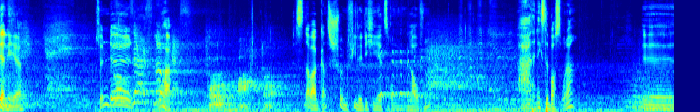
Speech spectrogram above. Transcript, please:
Denn hier? Zünden! Oha. Das sind aber ganz schön viele, die hier jetzt rumlaufen. Ah, der nächste Boss, oder? Äh,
